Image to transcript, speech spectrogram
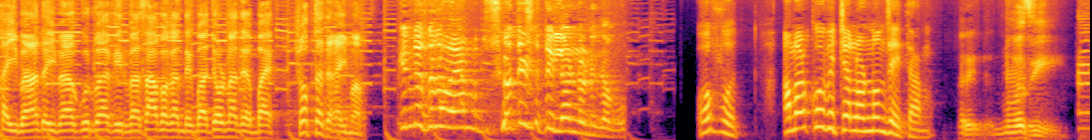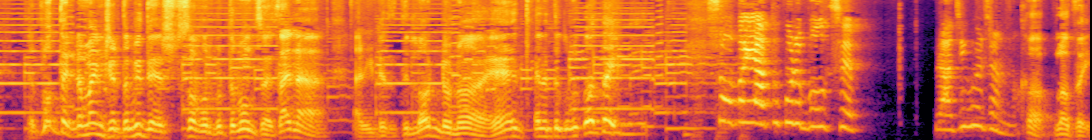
খাইবা দাইবা ঘুরবা ফিরবা চা বাগান দেখবা ঝর্ণা দেখবা সপ্তাহ দেখাইমা কিন্তু দুলা ভাই আমি সত্যি সত্যি লন্ডনে যাব। অফুত আমার খুব ইচ্ছা লন্ডন যাইতাম। আরে বাবাজি প্রত্যেকটা মানুষের তো বিদেশ সফর করতে মন চায় তাই না? আর এটা যদি লন্ডন হয় হ্যাঁ, তাহলে তো কোনো কথাই নেই। সবাই এত করে বলছে রাজি হয়ে যান না। ক, লতাই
